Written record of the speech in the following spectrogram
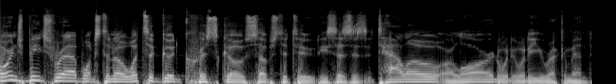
Orange Beach Reb wants to know what's a good Crisco substitute. He says, is it tallow or lard? What, what do you recommend?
